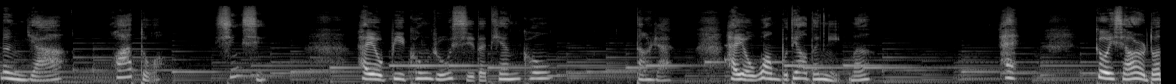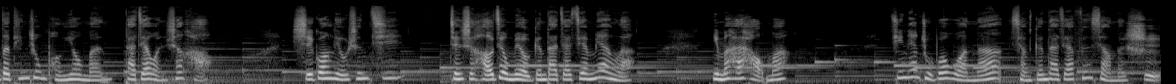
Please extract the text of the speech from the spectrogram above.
嫩芽、花朵、星星，还有碧空如洗的天空，当然，还有忘不掉的你们。嗨。各位小耳朵的听众朋友们，大家晚上好！时光留声机，真是好久没有跟大家见面了，你们还好吗？今天主播我呢，想跟大家分享的是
